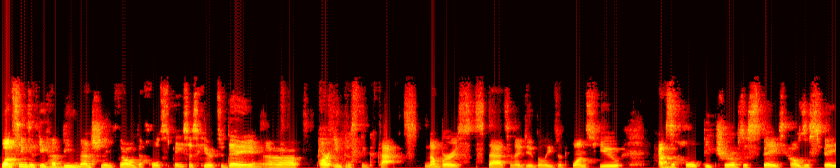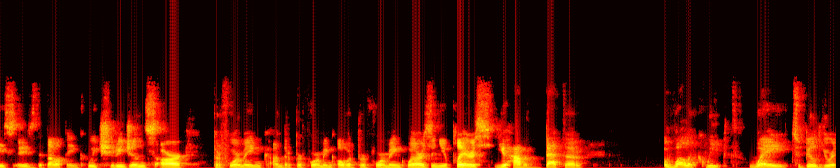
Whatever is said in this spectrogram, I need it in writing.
One thing that you have been mentioning throughout the whole spaces here today uh, are interesting facts, numbers, stats, and I do believe that once you have the whole picture of the space, how the space is developing, which regions are performing, underperforming, overperforming, what are the new players, you have a better, a well equipped way to build your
